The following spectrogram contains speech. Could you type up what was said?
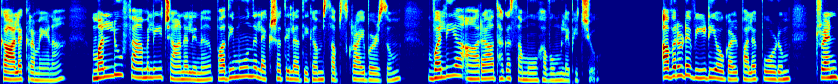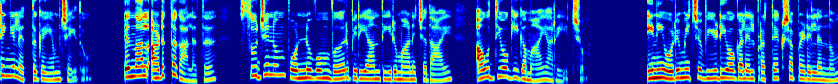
കാലക്രമേണ മല്ലു ഫാമിലി ചാനലിന് പതിമൂന്ന് ലക്ഷത്തിലധികം സബ്സ്ക്രൈബേഴ്സും വലിയ ആരാധക സമൂഹവും ലഭിച്ചു. അവരുടെ വീഡിയോകൾ പലപ്പോഴും ട്രെൻഡിങ്ങിലെത്തുകയും ചെയ്തു. എന്നാൽ അടുത്ത കാലത്ത് സുജിനും പൊന്നുവും വേർപിരിയാൻ തീരുമാനിച്ചതായി ഔദ്യോഗികമായി അറിയിച്ചു. ഇനി ഒരുമിച്ച് വീഡിയോകളിൽ പ്രത്യക്ഷപ്പെടില്ലെന്നും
